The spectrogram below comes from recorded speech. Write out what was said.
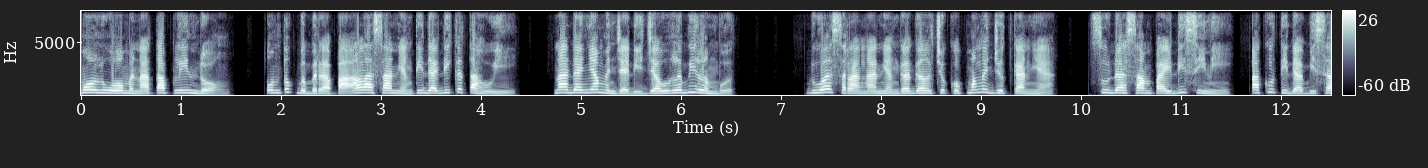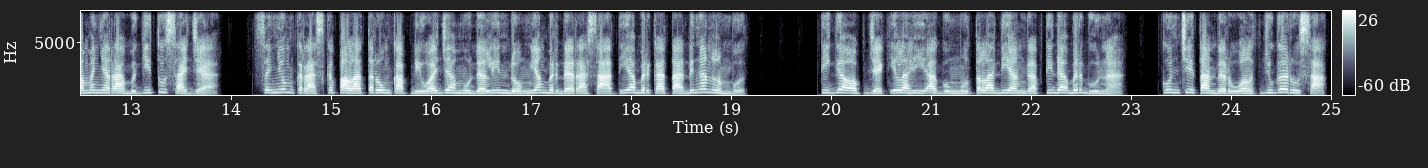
Moluo menatap Lindong. Untuk beberapa alasan yang tidak diketahui, nadanya menjadi jauh lebih lembut. Dua serangan yang gagal cukup mengejutkannya. Sudah sampai di sini, aku tidak bisa menyerah begitu saja. Senyum keras kepala terungkap di wajah muda Lindong yang berdarah saat ia berkata dengan lembut tiga objek ilahi agungmu telah dianggap tidak berguna. Kunci Thunderworld juga rusak.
